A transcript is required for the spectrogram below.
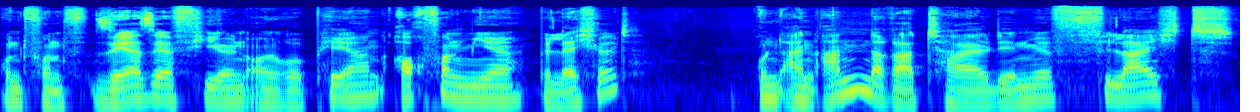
und von sehr, sehr vielen Europäern, auch von mir, belächelt. Und ein anderer Teil, den wir vielleicht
